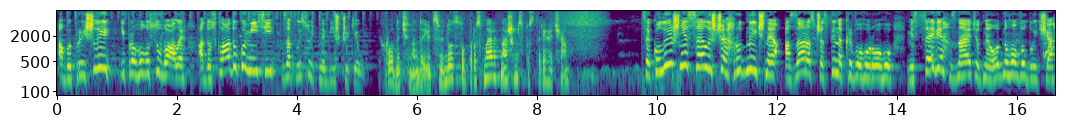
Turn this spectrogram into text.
аби прийшли і проголосували. А до складу комісій записують небіжчиків. Родичі надають свідоцтво про смерть нашим спостерігачам. Це колишнє селище Рудничне, а зараз частина Кривого Рогу. Місцеві знають одне одного в обличчя.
